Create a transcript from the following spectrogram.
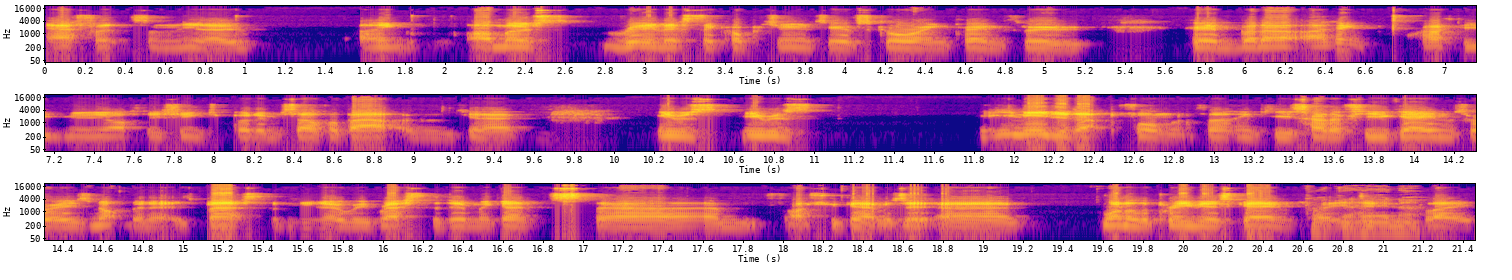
efforts and you know, I think our most realistic opportunity of scoring came through him. But uh, I think Joaquin Munoz seemed to put himself about, and you know, he was he was he needed that performance. I think he's had a few games where he's not been at his best, and you know, we rested him against um, I forget was it uh, one of the previous games that he didn't play,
